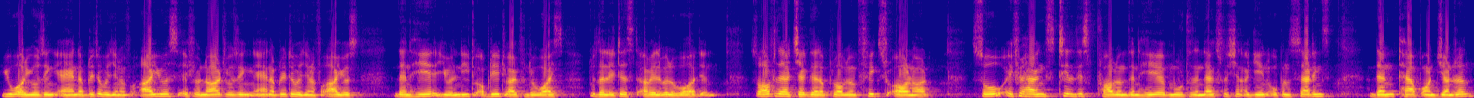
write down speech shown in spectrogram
you are using an updated version of iOS. If you're not using an updated version of iOS, then here you will need to update your iPhone device to the latest available version. So after that, check that the problem fixed or not. So if you're having still this problem, then here move to the next section. Again, open settings, then tap on general,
